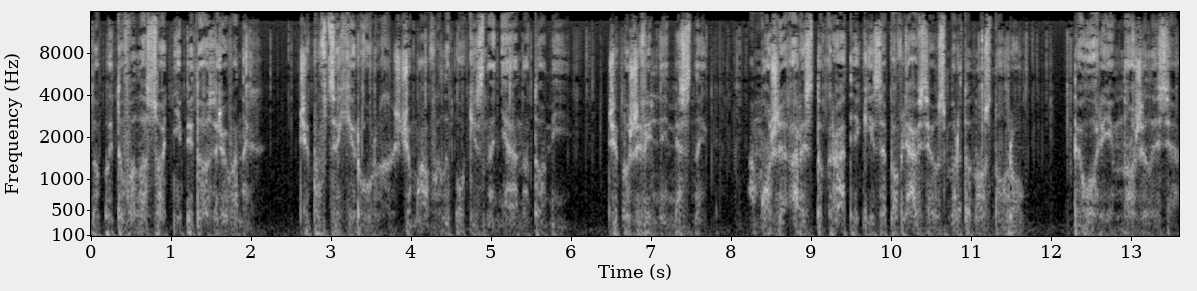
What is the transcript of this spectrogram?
допитувала сотні підозрюваних. Чи був це хірург, що мав глибокі знання анатомії, чи божевільний м'ясник, а може аристократ, який забавлявся у смертоносну гру. Теорії множилися.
